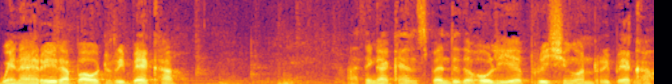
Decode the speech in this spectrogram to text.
When I read about Rebecca, I think I can spend the whole year preaching on Rebecca.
